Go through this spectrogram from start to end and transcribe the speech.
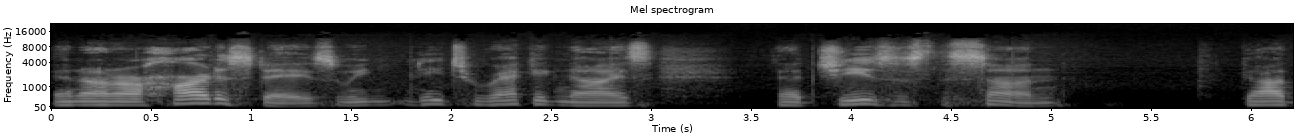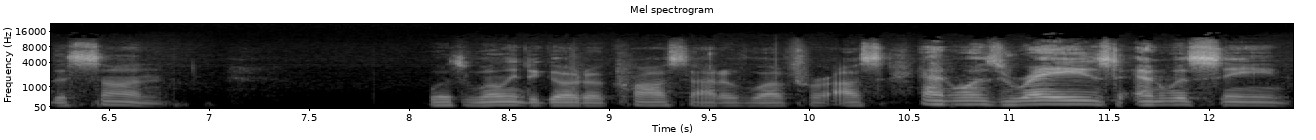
And on our hardest days, we need to recognize that Jesus the Son, God the Son, was willing to go to a cross out of love for us and was raised and was seen.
